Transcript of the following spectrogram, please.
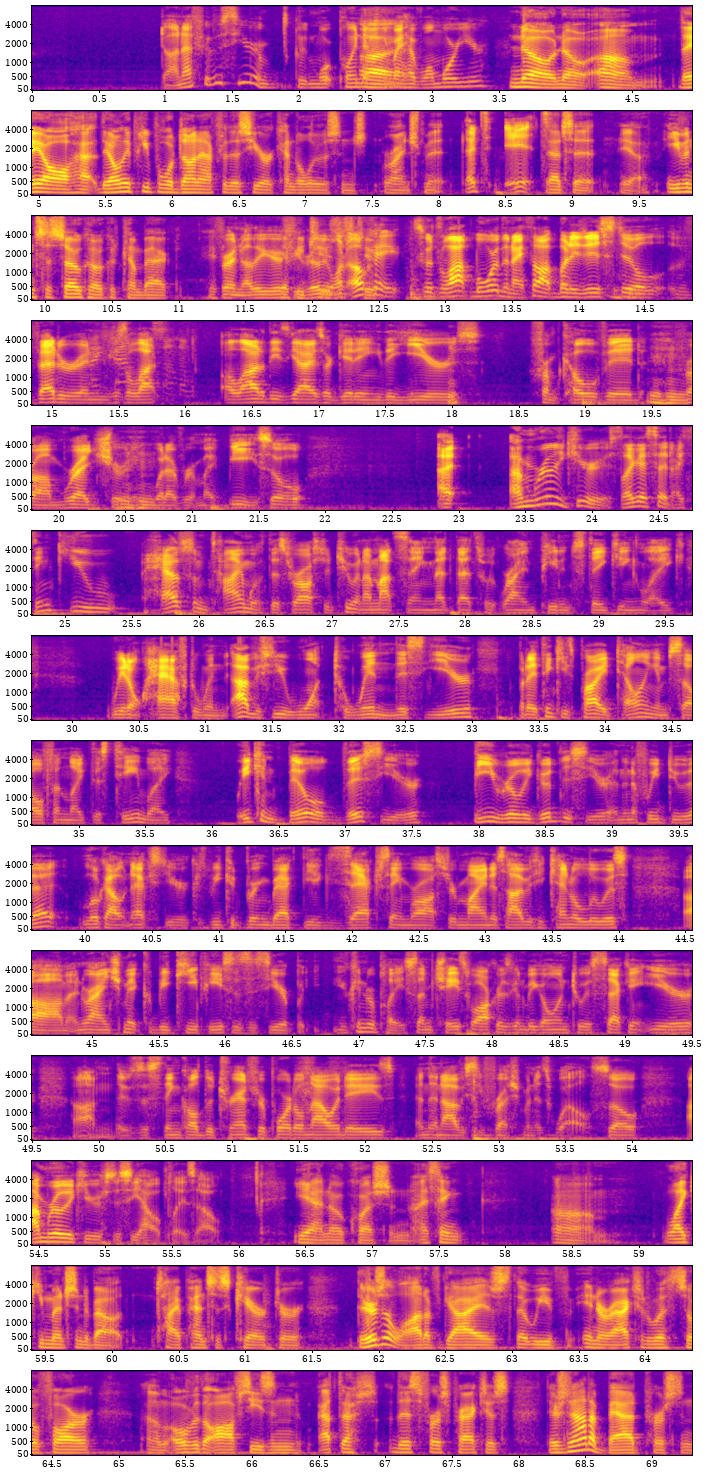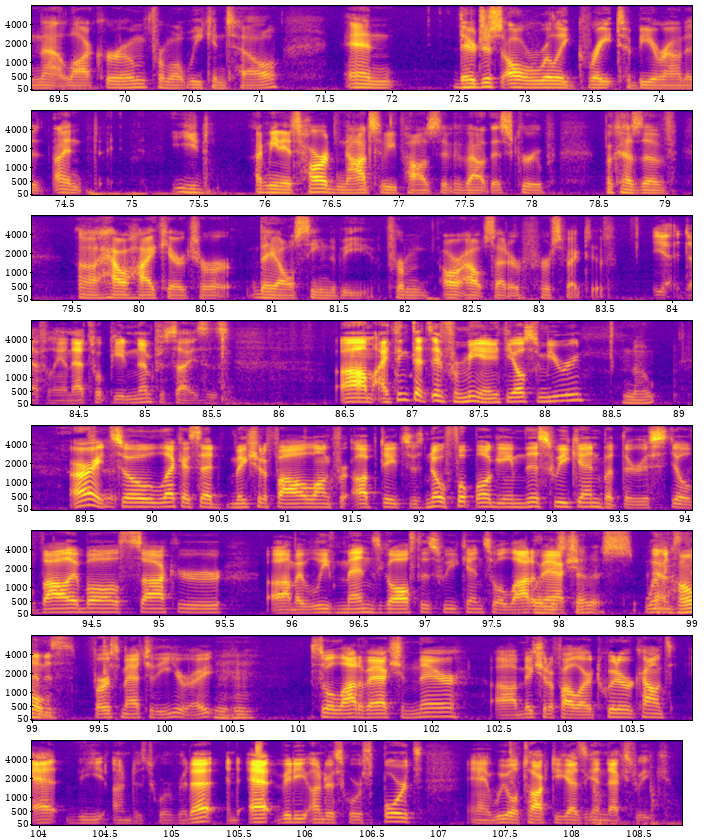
done after this year. More- Poindexter Uh, might have one more year. No, no. Um, they all have the only people done after this year are Kendall Lewis and Ryan Schmidt. That's it. That's it. Yeah. Even Sissoko could come back if for he- another year if, he you really chooses want. to. Okay, so it's a lot more than I thought, but it is still veteran because a lot, a lot of these guys are getting the years from COVID, Mm-hmm. from redshirting, whatever it might be. So, I. I'm really curious. Like I said, I think you have some time with this roster too, and I'm not saying that that's what Ryan Pedon's thinking. Like, we don't have to win. Obviously, you want to win this year, but I think he's probably telling himself and like this team, like, we can build this year, be really good this year, and then if we do that, look out next year because we could bring back the exact same roster, minus obviously Kendall Lewis um, and Ryan Schmidt could be key pieces this year, but you can replace them. Chase Walker is going to be going to his second year. Um, there's this thing called the transfer portal nowadays, and then obviously freshmen as well. So I'm really curious to see how it plays out. Yeah, no question. I think, um, like you mentioned about Ty Pence's character, there's a lot of guys that we've interacted with so far um, over the offseason at this, this first practice. There's not a bad person in that locker room from what we can tell. And they're just all really great to be around. It And you, I mean, it's hard not to be positive about this group because of uh, how high character they all seem to be from our outsider perspective. Yeah, definitely, and that's what Pedon emphasizes. Um, I think that's it for me. Anything else from you, Reed? Nope. All right, so like I said, make sure to follow along for updates. There's no football game this weekend, but there is still volleyball, soccer, um, I believe men's golf this weekend. So a lot of Women's action. tennis at Women's home. tennis, first match of the year, right? So a lot of action there. Uh, make sure to follow our Twitter accounts at the underscore vidette and at vidi underscore sports. And we will talk to you guys again next week.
